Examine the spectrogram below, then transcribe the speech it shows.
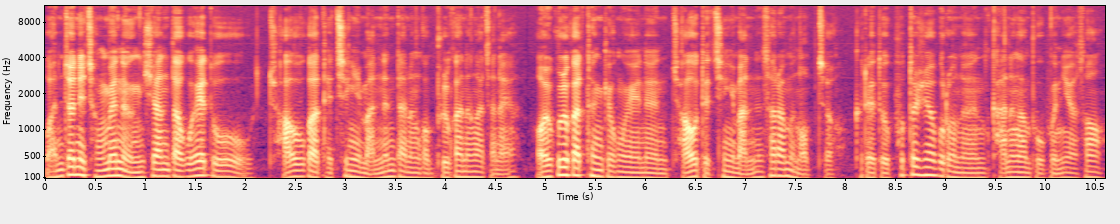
완전히 정면을 응시한다고 해도 좌우가 대칭이 맞는다는 건 불가능하잖아요. 얼굴 같은 경우에는 좌우 대칭이 맞는 사람은 없죠. 그래도 포토샵으로는 가능한 부분이어서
